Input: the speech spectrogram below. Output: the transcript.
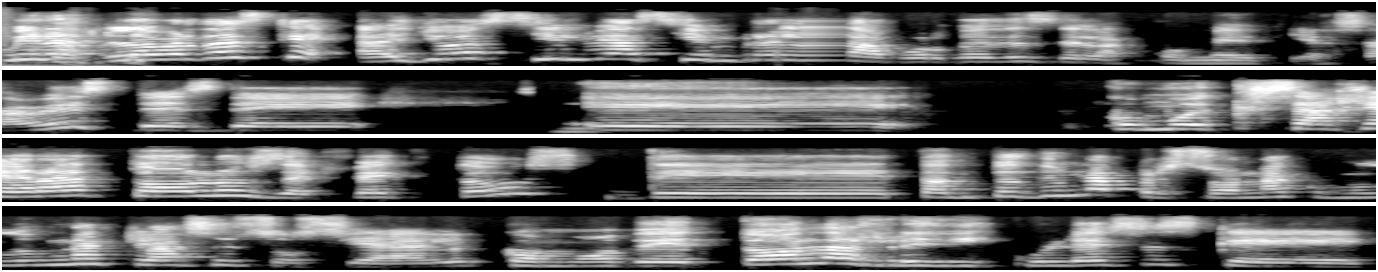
Mira, la verdad es que yo a Silvia siempre la abordé desde la comedia, ¿sabes? Desde eh, como exagerar todos los defectos de tanto de una persona como de una clase social, como de todas las ridiculeces que,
